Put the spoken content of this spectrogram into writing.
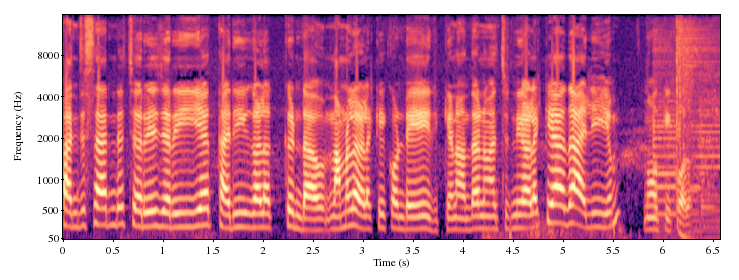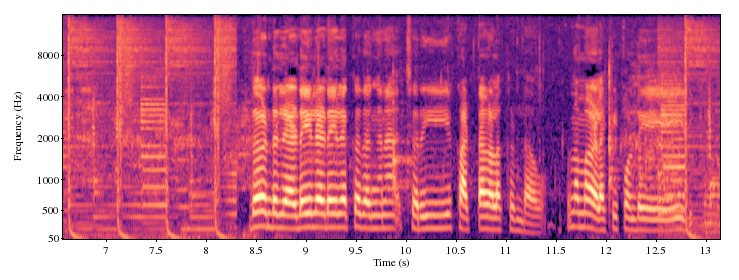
പഞ്ചസാരന്റെ ചെറിയ ചെറിയ തരികളൊക്കെ ഉണ്ടാവും. നമ്മൾ ഇളക്കിക്കൊണ്ടേ ഇരിക്കണം. അതാണ് വെച്ചിട്ടുണ്ടെങ്കിൽ ഇളക്കി അത് അലിയും നോക്കിക്കോളും. ഇതുണ്ടല്ലോ ഇടയിലിടയിലൊക്കെ ഇതങ്ങനെ ചെറിയ കട്ടകളൊക്കെ ഉണ്ടാവും. അപ്പം നമ്മൾ ഇളക്കിക്കൊണ്ടേ ഇരിക്കണം.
